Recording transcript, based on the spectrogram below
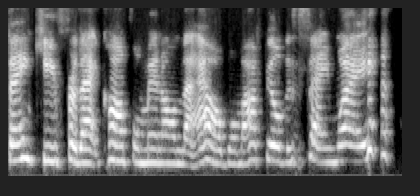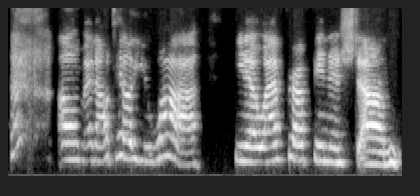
thank you for that compliment on the album. I feel the same way. um, and I'll tell you why. You know, after I finished um,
